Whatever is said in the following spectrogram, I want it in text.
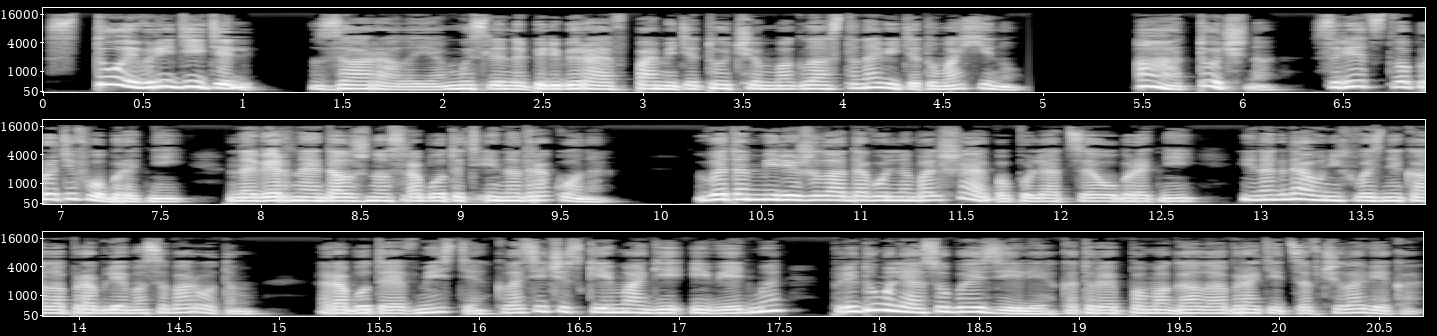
«Стой, вредитель!» — заорала я, мысленно перебирая в памяти то, чем могла остановить эту махину. «А, точно! Средство против оборотней. Наверное, должно сработать и на дракона. В этом мире жила довольно большая популяция оборотней. Иногда у них возникала проблема с оборотом. Работая вместе, классические маги и ведьмы придумали особое зелье, которое помогало обратиться в человека.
